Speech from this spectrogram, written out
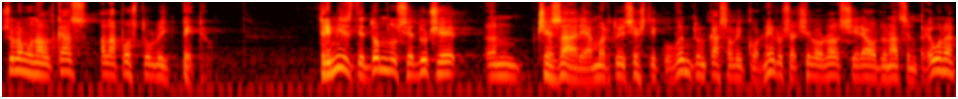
Să luăm un alt caz al apostolului Petru. Trimis de Domnul se duce în cezarea, mărturisește cuvântul în casa lui Cornelu și a celorlalți și erau adunați împreună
